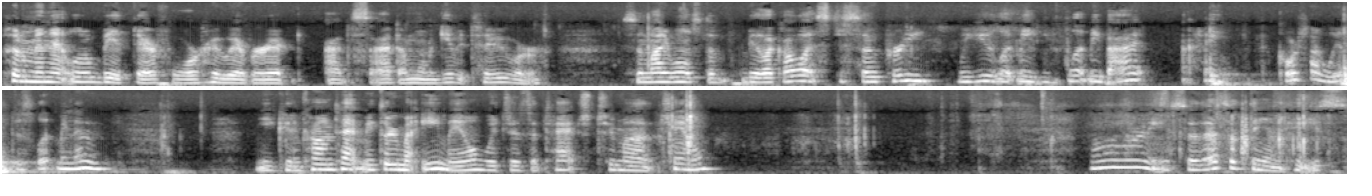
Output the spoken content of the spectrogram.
put them in that little bit there for whoever I decide I'm going to give it to or somebody wants to be like, oh, it's just so pretty. Will you let me let me buy it? Hey, of course I will. Just let me know. You can contact me through my email, which is attached to my channel. Alrighty, so that's a thin piece.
